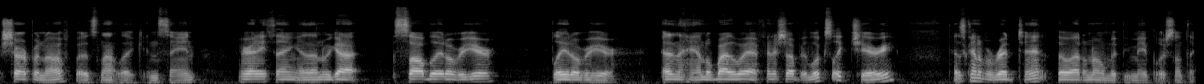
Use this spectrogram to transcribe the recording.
sharp enough, but it's not like insane or anything. And then we got saw blade over here, blade over here, and the handle. By the way, I finished up. It looks like cherry. It has kind of a red tint, though I don't know, it might be maple or something.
